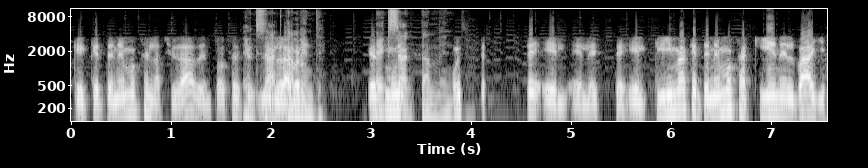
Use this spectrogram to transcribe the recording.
que, tenemos en la ciudad. Entonces, exactamente. es exactamente. el, el, este, el clima que tenemos aquí en el valle.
